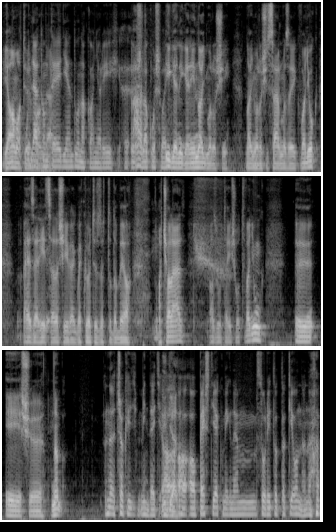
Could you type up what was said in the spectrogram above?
Ja, amatőr Úgy látom, bandák. te egy ilyen Dunakanyari őslakos vagy. Hát, Igen, igen, én nagymarosi, nagymarosi származék vagyok. 1700-as években költözött oda be a, a család, azóta is ott vagyunk. Ö, és na, Na, csak így mindegy. Igen. A, a, a pestiek még nem szorítottak ki onnan a,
